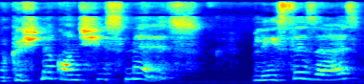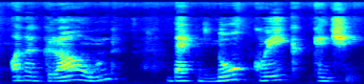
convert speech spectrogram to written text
Now, Krishna consciousness places us on a ground that no quake can shake.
